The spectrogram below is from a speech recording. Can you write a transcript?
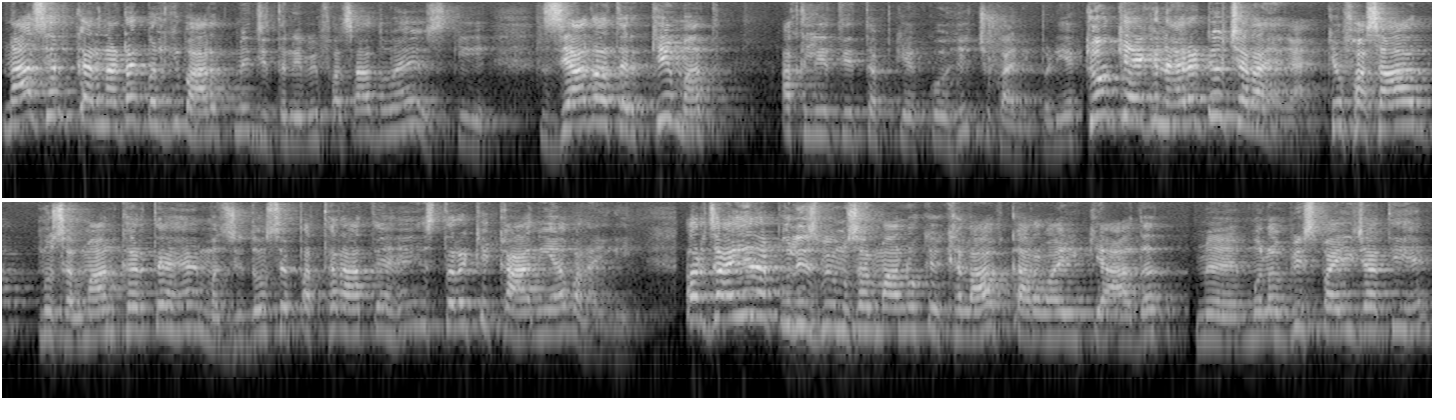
ना सिर्फ़ कर्नाटक, बल्कि भारत में जितने भी फसाद हुए हैं, इसकी ज़्यादातर कीमत अकलीती तबके को ही चुकानी पड़ी है। क्योंकि एक नैरेटिव चलाया गया कि फसाद मुसलमान करते हैं, मस्जिदों से पत्थर आते हैं, इस तरह की कहानियाँ बनाई गई। और ज़ाहिर है, पुलिस भी मुसलमानों के खिलाफ कार्रवाई की आदत में मुलविस पाई जाती है,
